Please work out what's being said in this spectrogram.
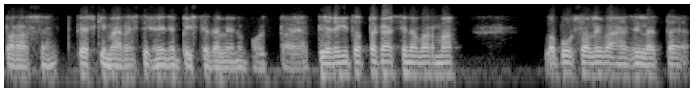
paras sen keskimääräisesti eniten pisteitä vienyt voittaa. Ja tietenkin totta kai siinä varmaan lopussa oli vähän sillä, että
